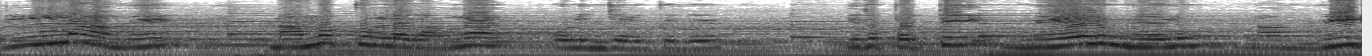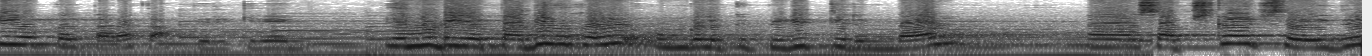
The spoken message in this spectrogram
எல்லாமே நமக்குள்ளதாங்க ஒளிஞ்சிருக்குது. இதை பத்தி மேலும் மேலும் நான் வீடியோக்கள் தர காத்திருக்கிறேன். என்னுடைய பதிவுகள் உங்களுக்கு பிடித்திருந்தால் சப்ஸ்கிரைப் செய்து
